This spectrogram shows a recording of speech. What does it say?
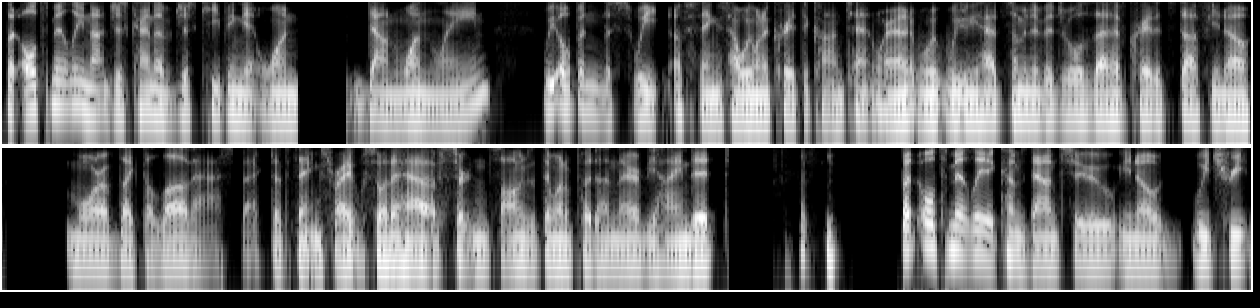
but ultimately not just kind of just keeping it one down one lane. We open the suite of things how we want to create the content. Where we had some individuals that have created stuff, you know, more of like the love aspect of things, right? So they have certain songs that they want to put on there behind it. But ultimately it comes down to you know we treat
